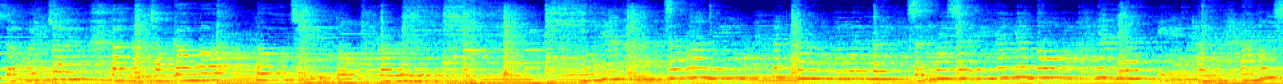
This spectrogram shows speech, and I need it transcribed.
想去追，但能尋舊愛都似獨居。我也曾習慣了不靠伴侶，誰和誰又約我一日遠行，但碰上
